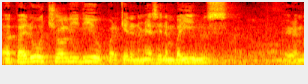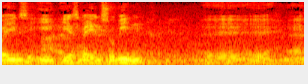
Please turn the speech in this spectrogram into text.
A Perucho li diu perquè eren, a més eren veïns eren veïns i, i es veien sovint. Eh, eh,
